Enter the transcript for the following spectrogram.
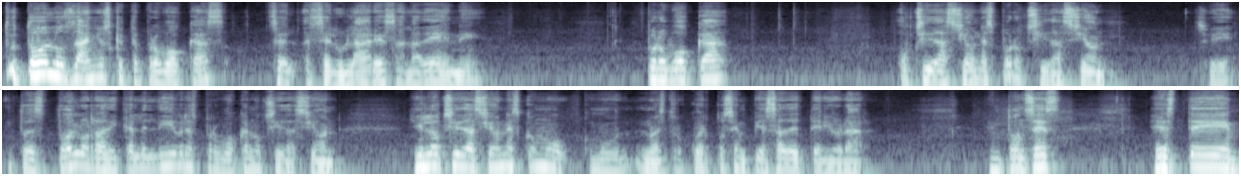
Tú todos los daños que te provocas, celulares al ADN, provoca oxidaciones por oxidación. ¿sí? Entonces, todos los radicales libres provocan oxidación. Y la oxidación es como, como nuestro cuerpo se empieza a deteriorar. Entonces, este,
